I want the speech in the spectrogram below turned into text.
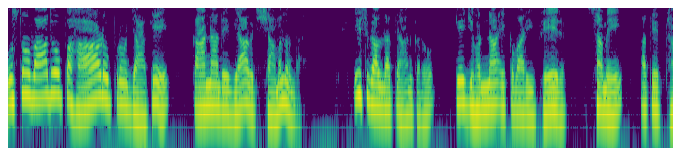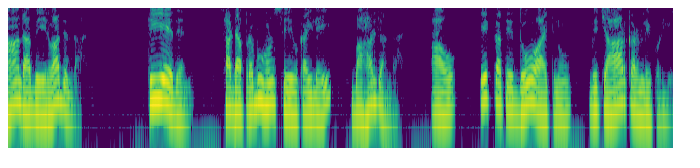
ਉਸ ਤੋਂ ਬਾਅਦ ਉਹ ਪਹਾੜ ਉੱਪਰੋਂ ਜਾ ਕੇ ਕਾਨਾ ਦੇ ਵਿਆਹ ਵਿੱਚ ਸ਼ਾਮਲ ਹੁੰਦਾ ਹੈ। ਇਸ ਗੱਲ ਦਾ ਧਿਆਨ ਕਰੋ ਕਿ ਯੋਹੰਨਾ ਇੱਕ ਵਾਰੀ ਫੇਰ ਸਮੇਂ ਅਤੇ ਥਾਂ ਦਾ ਬੇਰਵਾ ਦਿੰਦਾ ਹੈ। ਤੀਏ ਦਿਨ ਸਾਡਾ ਪ੍ਰਭੂ ਹੁਣ ਸੇਵਕਾਈ ਲਈ ਬਾਹਰ ਜਾਂਦਾ ਹੈ। ਆਓ ਇੱਕ ਅਤੇ ਦੋ ਆਇਤ ਨੂੰ ਵਿਚਾਰ ਕਰਨ ਲਈ ਪੜ੍ਹੀਏ।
